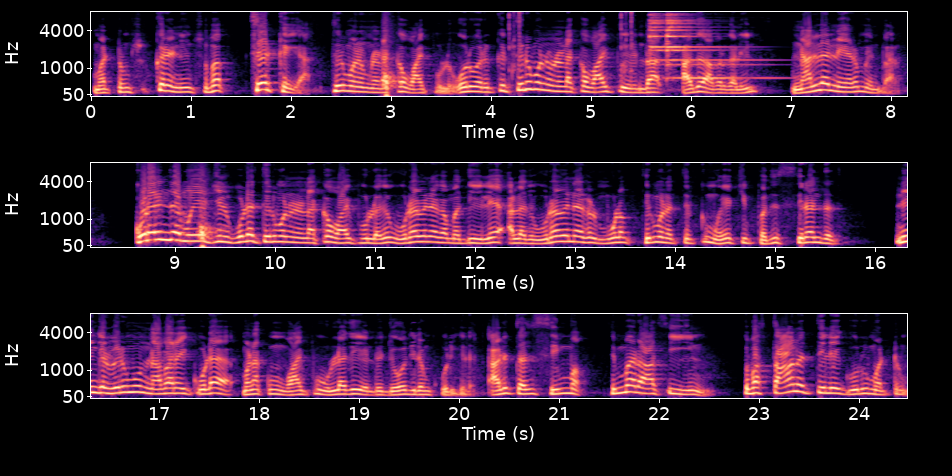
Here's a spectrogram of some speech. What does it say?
மற்றும் சுக்கிரனின் சுப சேர்க்கையால் திருமணம் நடக்க வாய்ப்பு உள்ளது ஒருவருக்கு திருமணம் நடக்க வாய்ப்பு இருந்தால் அது அவர்களின் நல்ல நேரம் என்பார். குறைந்த முயற்சியில் கூட திருமணம் நடக்க வாய்ப்பு உள்ளது உறவினர்கள் மத்தியிலே அல்லது உறவினர்கள் மூலம் திருமணத்திற்கு முயற்சிப்பது சிறந்தது. நீங்கள் விரும்பும் நபரை கூட மணக்கும் வாய்ப்பு உள்ளது என்று ஜோதிடம் கூறுகிறது. அடுத்தது சிம்மம். சிம்ம ராசியின் சுபஸ்தானத்திலே குரு மற்றும்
